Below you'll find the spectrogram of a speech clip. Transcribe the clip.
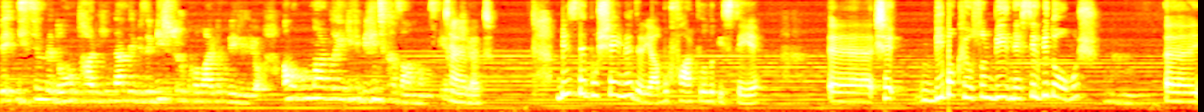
Ve isim ve doğum tarihinden de bize bir sürü kolaylık veriliyor. Ama bunlarla ilgili bilinç kazanmamız gerekiyor. Evet. Bizde bu şey nedir ya bu farklılık isteği? Ee, şey bir bakıyorsun bir nesil bir doğmuş. Ee,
